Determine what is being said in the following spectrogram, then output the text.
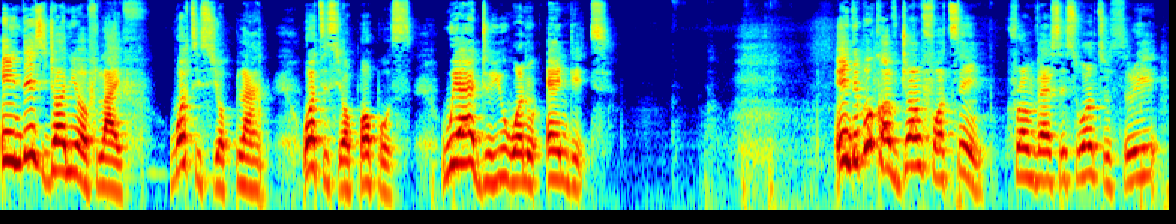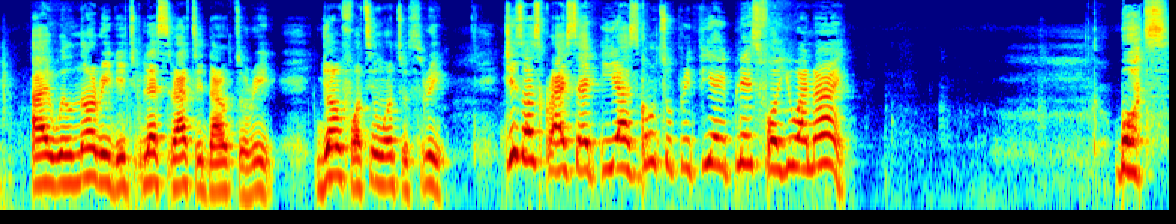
In this journey of life, what is your plan? What is your purpose? Where do you want to end it? In the book of John 14, from verses 1 to 3, I will not read it. Let's write it down to read. John 14, 1 to 3. Jesus Christ said, He has gone to prepare a place for you and I. But,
